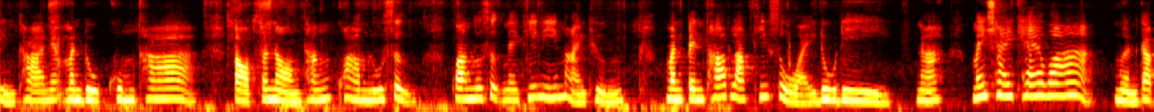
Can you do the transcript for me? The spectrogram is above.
สินค้าเนี่ยมันดูคุ้มค่า ตอบสนองทั้งความรู้สึก ความรู้สึกในที่นี้หมายถึง มันเป็นภาพลักษณ์ที่สวยดูดีนะ ไม่ใช่แค่ว่าเหมือนกับ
